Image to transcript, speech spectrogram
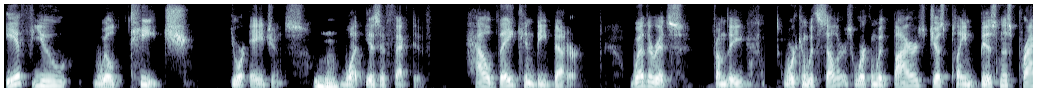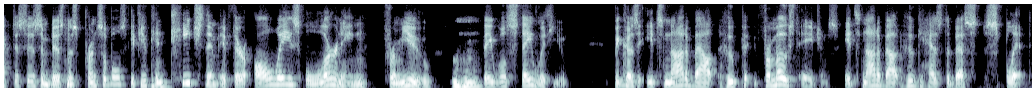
if you will teach your agents Mm-hmm. what is effective, how they can be better, whether it's from the working with sellers, working with buyers, just plain business practices and business principles. If you can teach them, if they're always learning from you, Mm-hmm. they will stay with you because it's not about who, for most agents, it's not about who has the best split.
